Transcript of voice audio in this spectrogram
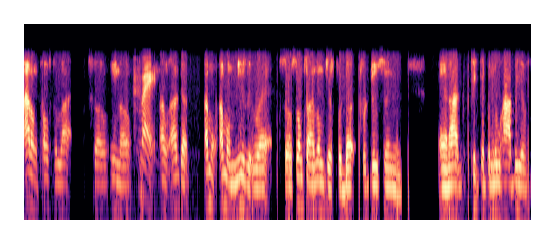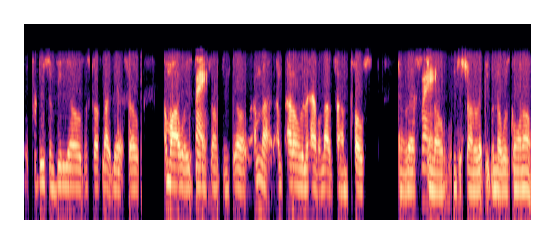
I don't post a lot, so you know, right? I, I got I'm a, I'm a music rat, so sometimes I'm just produ- producing, and, and I picked up a new hobby of producing videos and stuff like that. So I'm always doing right. something. So I'm not I'm, I don't really have a lot of time to post unless right. you know I'm just trying to let people know what's going on.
